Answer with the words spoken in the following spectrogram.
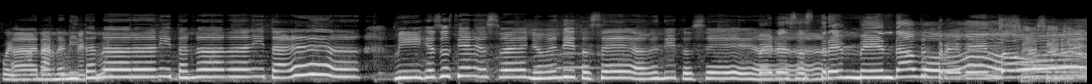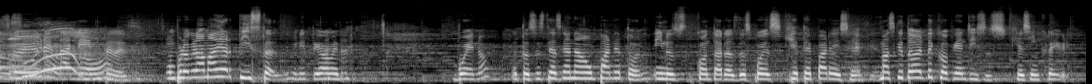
Puedes Ah, nananita, nananita, nananita, ea. Mi Jesús tiene sueño, bendito sea, bendito sea. Pero eso es tremenda voz. Tremenda Sí, voz. Un programa de artistas, definitivamente. Bueno, entonces te has ganado un panetón y nos contarás después qué te parece. Más que todo el de Coffee and Jesus, que es increíble.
